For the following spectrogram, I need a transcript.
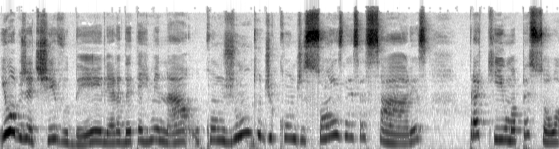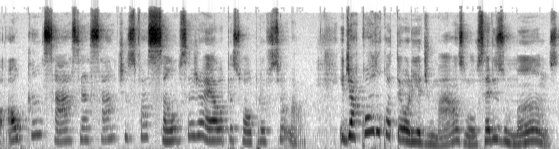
E o objetivo dele era determinar o conjunto de condições necessárias para que uma pessoa alcançasse a satisfação, seja ela pessoal ou profissional. E de acordo com a teoria de Maslow, os seres humanos,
